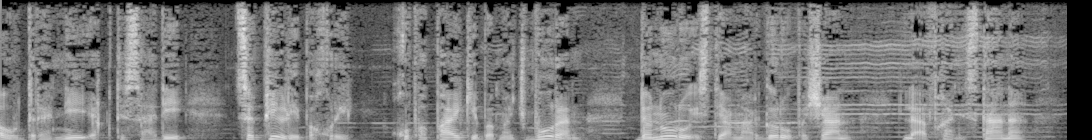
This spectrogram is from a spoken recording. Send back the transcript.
او درنې اقتصادي څپېړې به خوري خو په پای کې به مجبورا د نورو استعمارګرو په شان له افغانستانه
